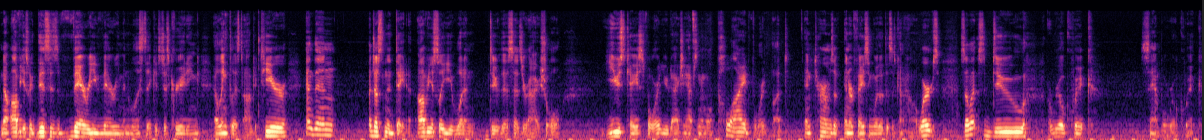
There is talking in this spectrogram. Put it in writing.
Now, obviously, this is very, very minimalistic. It's just creating a linked list object here and then adjusting the data. Obviously, you wouldn't do this as your actual use case for it. You'd actually have something more applied for it, but in terms of interfacing with it, this is kind of how it works. So let's do a real quick sample real quick.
